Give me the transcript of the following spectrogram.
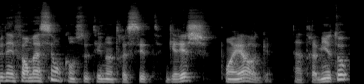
Plus d'informations, consultez notre site griche.org. À très bientôt.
